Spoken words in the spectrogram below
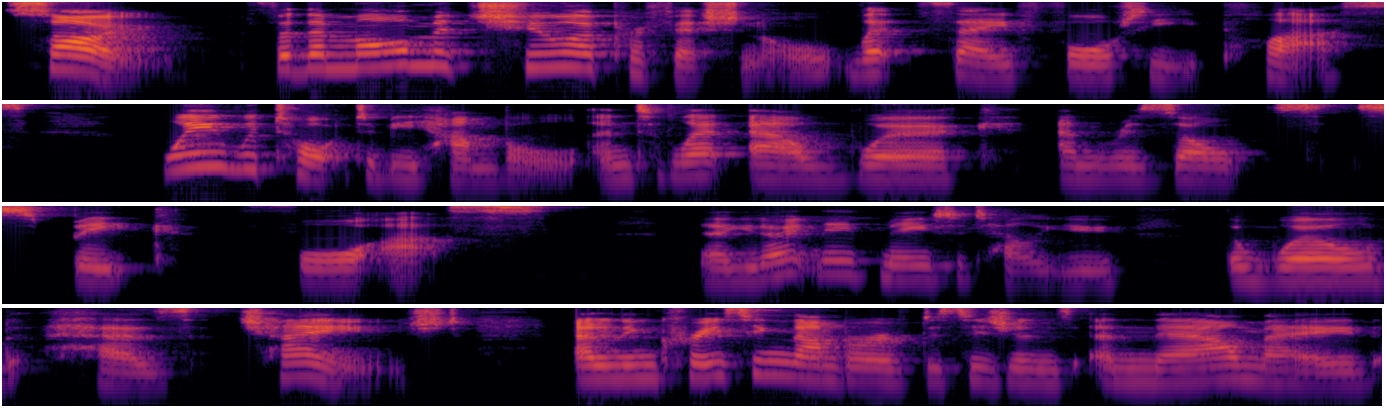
So, for the more mature professional, let's say 40 plus, we were taught to be humble and to let our work and results speak for us. Now, you don't need me to tell you the world has changed. And an increasing number of decisions are now made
